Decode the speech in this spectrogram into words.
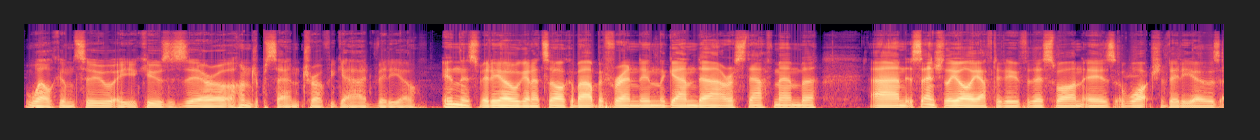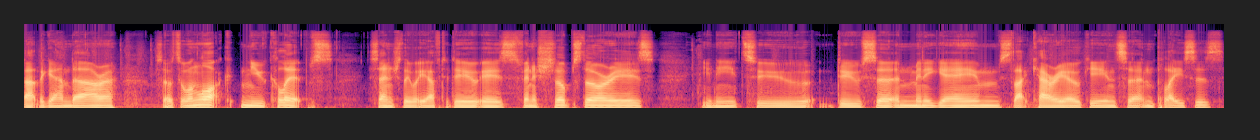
Welcome to a Yakuza 0 100% trophy guide video. In this video we're going to talk about befriending the Gandhara staff member and essentially all you have to do for this one is watch videos at the Gandhara. So to unlock new clips essentially what you have to do is finish sub-stories, you need to do certain mini games like karaoke in certain places.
